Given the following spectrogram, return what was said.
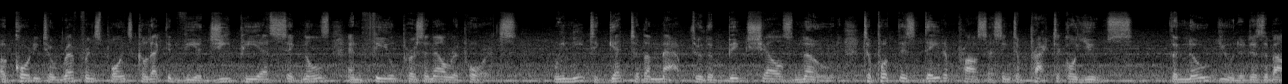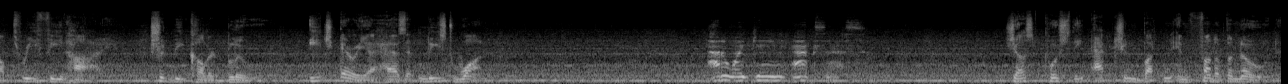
according to reference points collected via GPS signals and field personnel reports. We need to get to the map through the Big Shell's node to put this data processing to practical use. The node unit is about three feet high, should be colored blue. Each area has at least one. How do I gain access? Just push the action button in front of the node.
